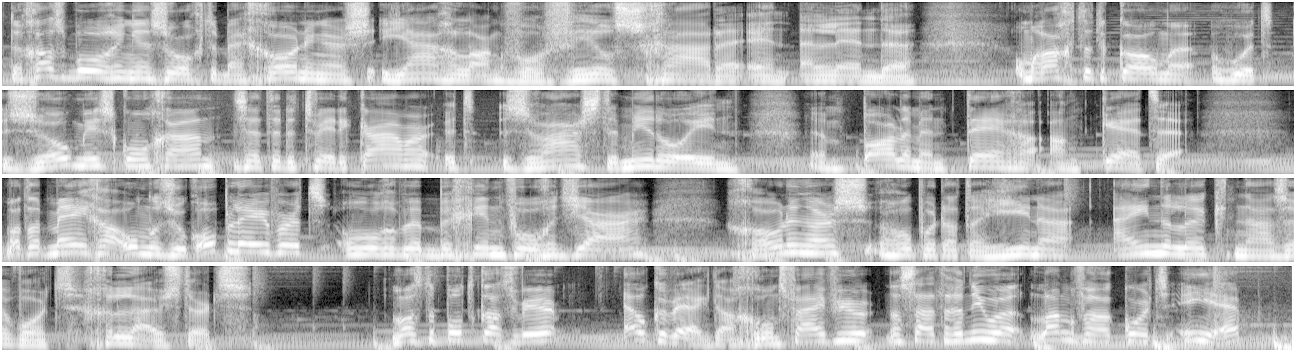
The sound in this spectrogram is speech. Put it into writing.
De gasboringen zorgden bij Groningers jarenlang voor veel schade en ellende. Om erachter te komen hoe het zo mis kon gaan, zette de Tweede Kamer het zwaarste middel in: een parlementaire enquête. Wat dat mega-onderzoek oplevert, horen we begin volgend jaar. Groningers hopen dat er hierna eindelijk naar ze wordt geluisterd. Was de podcast weer? Elke werkdag rond 5 uur, dan staat er een nieuwe lang verhaal kort in je app.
